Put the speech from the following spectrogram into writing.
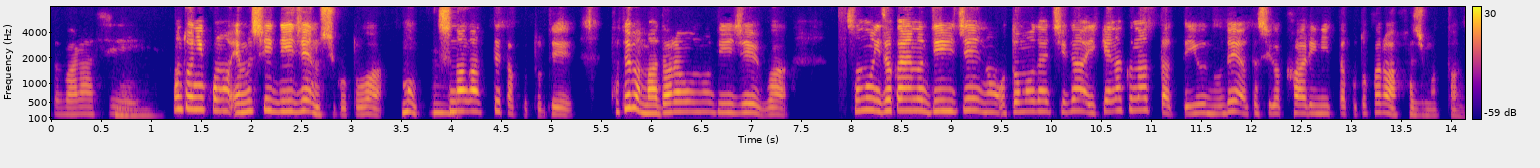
素晴らしうい。ん本当にこの MCDJ の仕事はもう繋がってたことで、例えばマダラオの DJ は、その居酒屋の DJ のお友達が行けなくなったっていうので、私が代わりに行ったことから始まったの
